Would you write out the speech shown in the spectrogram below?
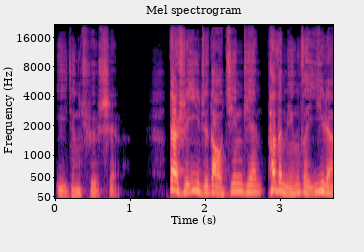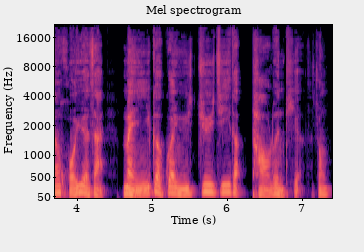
已经去世了。但是，一直到今天，他的名字依然活跃在每一个关于狙击的讨论帖子中。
